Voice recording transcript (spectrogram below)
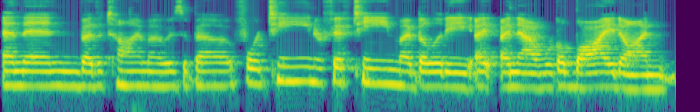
And then by the time I was about 14 or 15, my ability, I, I, now relied on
